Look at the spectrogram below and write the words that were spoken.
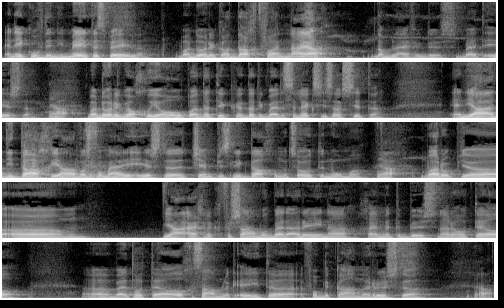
En ik hoefde niet mee te spelen, waardoor ik al dacht van, nou ja, dan blijf ik dus bij het eerste. Ja. Waardoor ik wel goede hoop had dat ik, dat ik bij de selectie zou zitten. En ja, die dag ja, was voor mij de eerste Champions League dag, om het zo te noemen. Ja. Waarop je um, ja, eigenlijk verzamelt bij de arena. Ga je met de bus naar een hotel. Uh, bij het hotel gezamenlijk eten, even op de kamer rusten. Ja.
